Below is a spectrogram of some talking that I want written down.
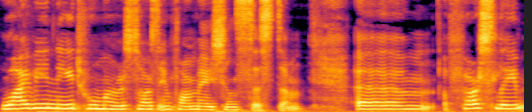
why we need human resource information system. Um, firstly,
